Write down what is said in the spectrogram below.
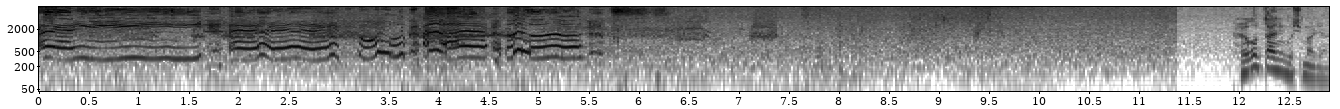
에이 에이 오, 아, 으. 별것도 아닌 곳이 말이야.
